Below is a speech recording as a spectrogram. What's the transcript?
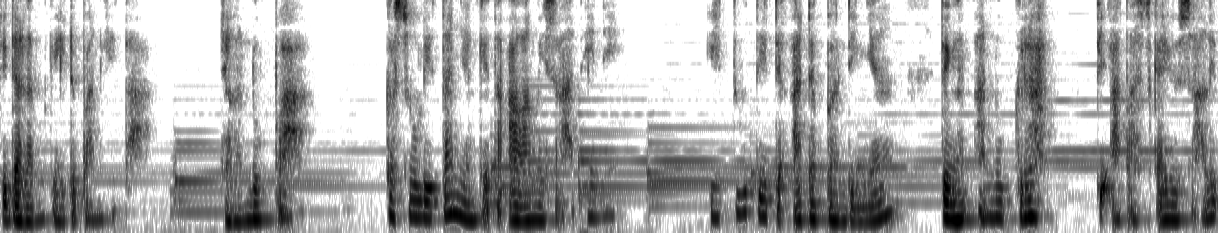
di dalam kehidupan kita. Jangan lupa, kesulitan yang kita alami saat ini itu tidak ada bandingnya dengan anugerah di atas kayu salib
